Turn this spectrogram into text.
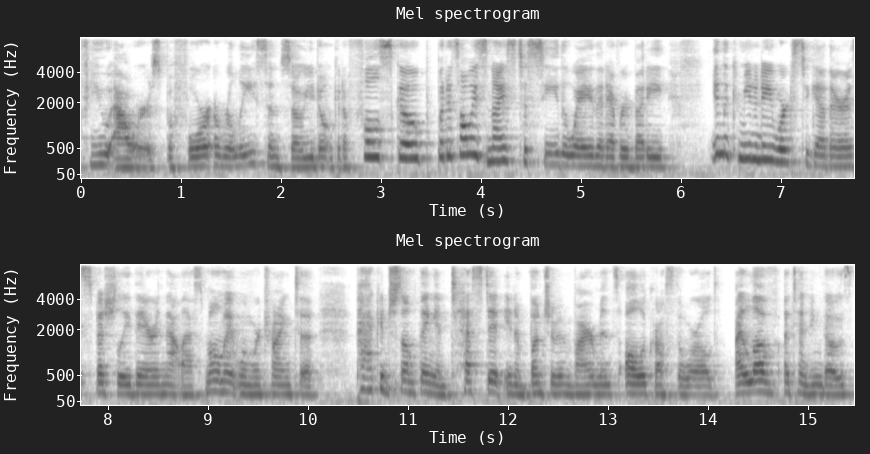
few hours before a release, and so you don't get a full scope, but it's always nice to see the way that everybody in the community works together, especially there in that last moment when we're trying to package something and test it in a bunch of environments all across the world. I love attending those,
